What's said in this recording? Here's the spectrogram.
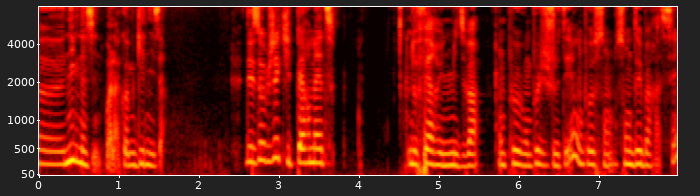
euh, Nignazin, voilà, comme Geniza. Des objets qui permettent de faire une mitzvah, on peut, les jeter, on peut s'en débarrasser.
